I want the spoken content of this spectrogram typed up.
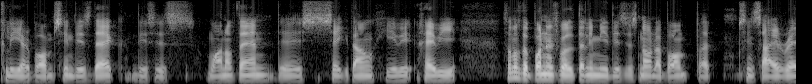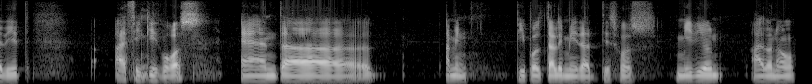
clear bombs in this deck. This is one of them, the Shakedown Heavy. heavy. Some of the opponents were telling me this is not a bomb, but since I read it, I think it was. And uh, I mean, people telling me that this was medium. I don't know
